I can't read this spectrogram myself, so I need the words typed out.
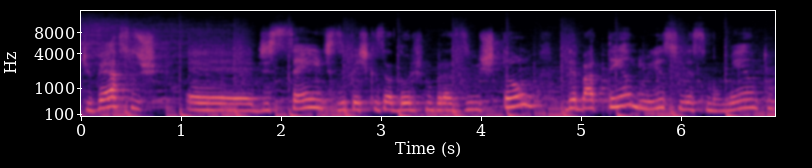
Diversos é, discentes e pesquisadores no Brasil estão debatendo isso nesse momento,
